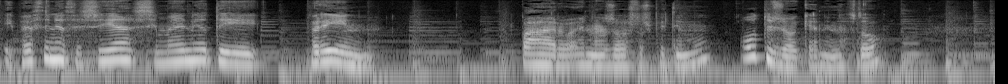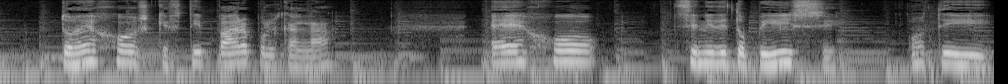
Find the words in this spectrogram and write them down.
Υπεύθυνη υιοθεσία σημαίνει ότι πριν πάρω ένα ζώο στο σπίτι μου, ό,τι ζώο και αν είναι αυτό, το έχω σκεφτεί πάρα πολύ καλά, έχω συνειδητοποιήσει ότι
